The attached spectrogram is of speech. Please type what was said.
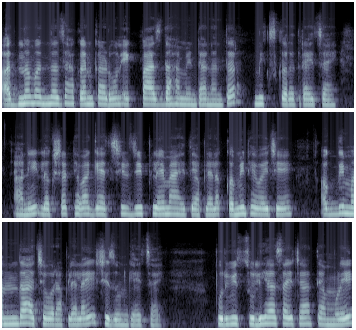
अधनंमधनं झाकण काढून एक पाच दहा मिनटानंतर मिक्स करत राहायचं आहे. आणि लक्षात ठेवा गॅसची जी फ्लेम आहे ती आपल्याला कमी ठेवायची आहे. अगदी मंद आचेवर आपल्याला हे शिजवून घ्यायचं आहे. पूर्वी चुली असायच्या त्यामुळे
